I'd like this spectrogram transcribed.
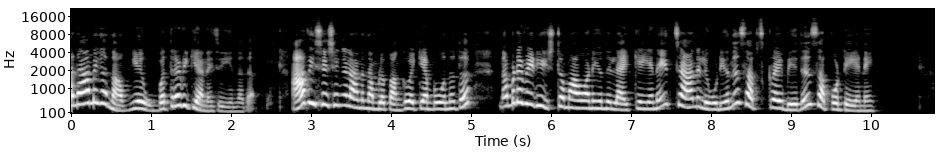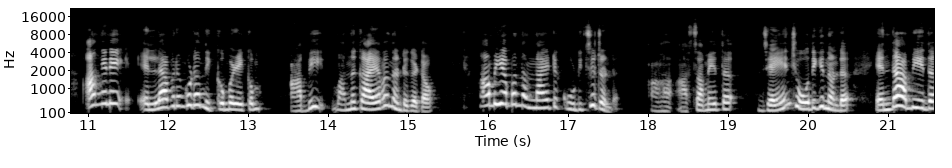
അനാമിക നവ്യയെ ഉപദ്രവിക്കുകയാണ് ചെയ്യുന്നത്. ആ വിശേഷങ്ങളാണ് നമ്മൾ പങ്കുവയ്ക്കാൻ പോകുന്നത്. നമ്മുടെ വീഡിയോ ഇഷ്ടമാവുകയാണെങ്കിൽ ഒന്ന് ലൈക്ക് ചെയ്യണേ ചാനൽ കൂടി ഒന്ന് സബ്സ്ക്രൈബ് ചെയ്ത് സപ്പോർട്ട് ചെയ്യണേ. അങ്ങനെ എല്ലാവരും കൂടെ നിൽക്കുമ്പോഴേക്കും അബി വന്ന് കയറുന്നുണ്ട് കേട്ടോ. അബി അപ്പം നന്നായിട്ട് കുടിച്ചിട്ടുണ്ട്. ആ ആ സമയത്ത് ജയൻ ചോദിക്കുന്നുണ്ട് എന്താ അബി ഇത്?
